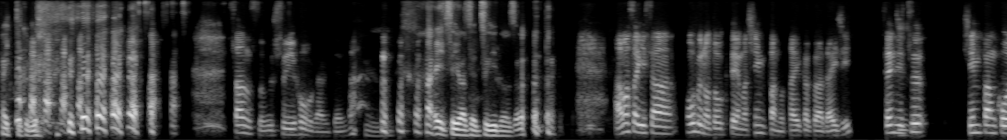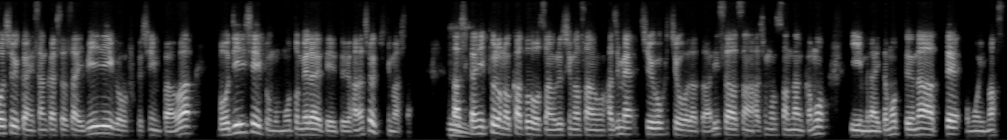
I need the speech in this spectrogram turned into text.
入ってくる。酸素薄い方がみたいな。う んはい、すいません、次どうぞ。天崎さん、オフのトークテーマ、審判の体格は大事？先日、う審判講習会に参加した際、B リーグを吹く審判は、ボディシェイプも求められているという話を聞きました。確かにプロの加藤さん、漆島さんをはじめ、中国地方だと有沢さん、橋本さんなんかもいい胸板持ってるなって思います。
